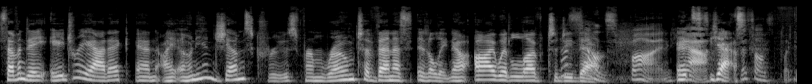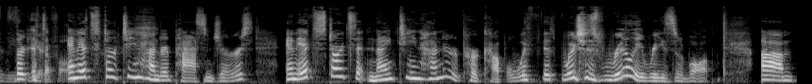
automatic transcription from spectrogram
seven day Adriatic and Ionian Gems cruise from Rome to Venice, Italy. Now, I would love to do that that. sounds fun. It's- Yeah. yes. That sounds like Thir- it's- beautiful. and it's 1,300 passengers, and it starts at 1,900 per couple, with this, which is really reasonable. Um,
